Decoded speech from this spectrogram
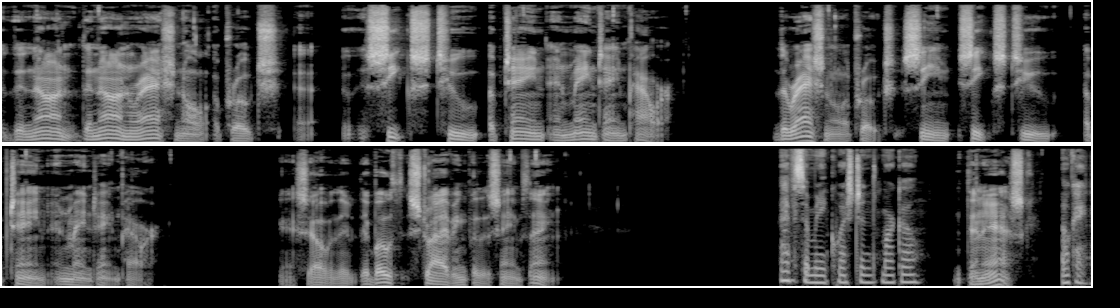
The non the non rational approach uh, seeks to obtain and maintain power. The rational approach seem, seeks to obtain and maintain power. Okay, so they're, they're both striving for the same thing. I have so many questions, Marco. Then ask. Okay.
